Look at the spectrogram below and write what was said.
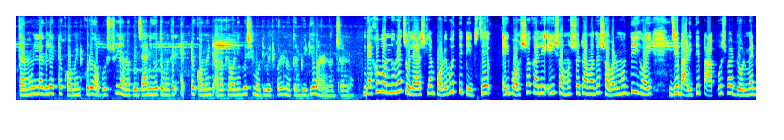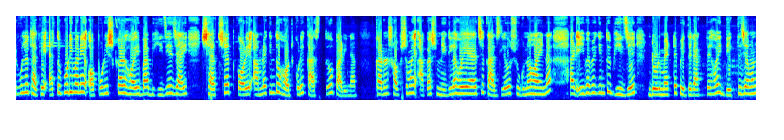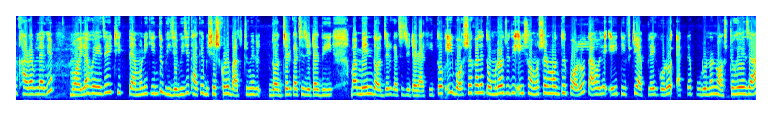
কেমন লাগলে একটা কমেন্ট করে অবশ্যই আমাকে জানিও। তোমাদের একটা কমেন্ট আমাকে অনেক বেশি মোটিভেট করে নতুন ভিডিও বানানোর জন্য। দেখো বন্ধুরা, চলে আসলাম পরবর্তী টিপসে এই বর্ষাকালে এই সমস্যাটা আমাদের সবার মধ্যেই হয় যে বাড়িতে পাপোশ বা ডোরম্যাটগুলো থাকে, এত পরিমাণে অপরিষ্কার হয় বা ভিজে যায়, স্যাঁতস্যাঁত করে, আমরা কিন্তু হট করে কাচতেও পারি না। কারণ সবসময় আকাশ মেঘলা হয়ে আছে কাচলেও শুকনো হয় না। আর এইভাবে কিন্তু ভিজে ডোরম্যাটটা পেতে রাখতে হয়, দেখতে যেমন খারাপ লাগে, ময়লা হয়ে যায় ঠিক তেমনই কিন্তু ভিজে ভিজে থাকে, বিশেষ করে বাথরুমের দরজার কাছে যেটা দিই বা মেন দরজার কাছে যেটা রাখি। তো এই বর্ষাকালে তোমরাও যদি এই সমস্যার মধ্যে পড়ো, তাহলে এই টিপসটি অ্যাপ্লাই করো, একটা পুরনো নষ্ট হয়ে যা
